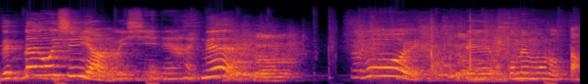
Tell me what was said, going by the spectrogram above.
絶対美味しいやん。美味しいです。ね。すごい。でお米もろた。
